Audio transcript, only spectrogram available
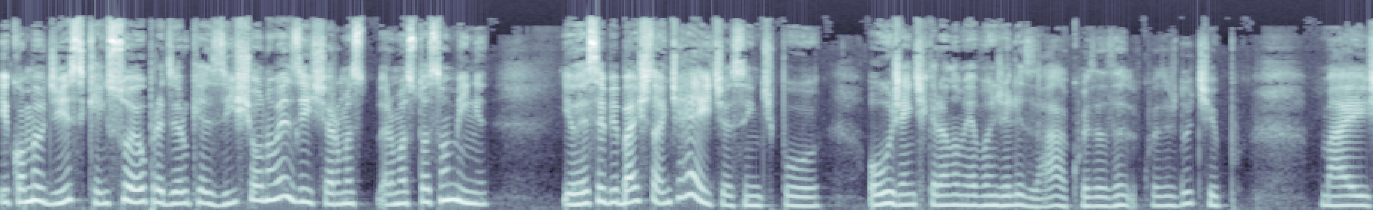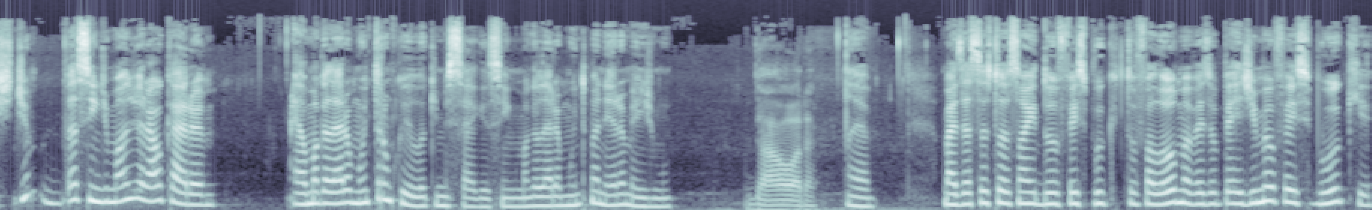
E como eu disse, quem sou eu pra dizer o que existe ou não existe? Era uma, era uma situação minha. E eu recebi bastante hate, assim, tipo, ou gente querendo me evangelizar, coisas, coisas do tipo. Mas, de- assim, de modo geral, cara, é uma galera muito tranquila que me segue, assim, uma galera muito maneira mesmo. Da hora. É. Mas essa situação aí do Facebook que tu falou, uma vez eu perdi meu Facebook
